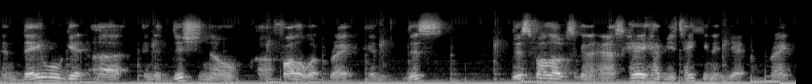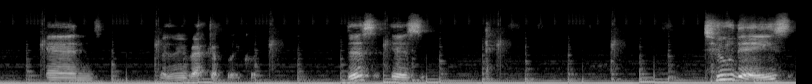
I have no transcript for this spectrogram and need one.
and they will get uh, an additional uh, follow-up, right? And this this follow-up is going to ask, "Hey, have you taken it yet?" Right? And wait, let me back up really quick. This is two days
